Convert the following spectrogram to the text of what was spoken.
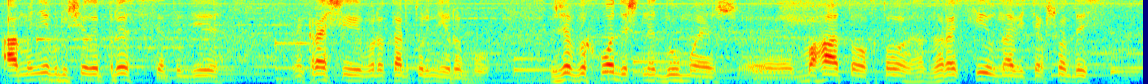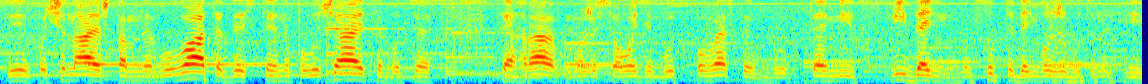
а мені вручили приз я тоді найкращий воротар турніру був. Вже виходиш, не думаєш. Е, Багато хто з гравців, навіть якщо десь ти починаєш там нервувати, десь ти не виходить, бо це, ця гра може сьогодні бути повести, бо мій- твій день, наступний день може бути не твій.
